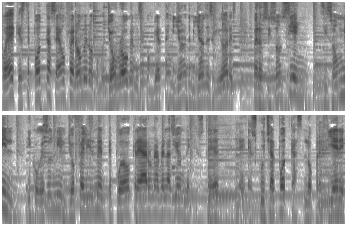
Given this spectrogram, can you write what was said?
puede que este podcast sea un fenómeno como Joe Rogan y se convierta en millones de millones de seguidores, pero si son 100, si son mil y con esos mil yo felizmente puedo crear una relación de que usted eh, escucha el podcast, lo prefiere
